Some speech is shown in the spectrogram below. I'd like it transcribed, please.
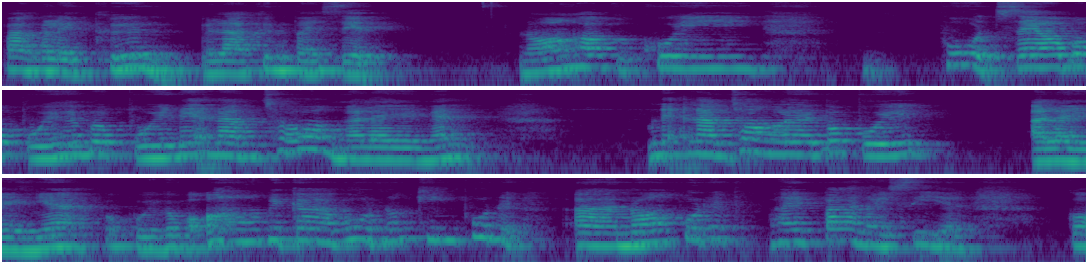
ป้าก็เลยขึ้น เวลาขึ้นไปเสร็จ น้องเขาก็คุย พูดแซวป้าปุ๋ยให้ป้าปุ๋ยแนะนำช่องอะไรอย่างนั้น แนะนำช่องเลยป้าปุ๋ย อะไรอย่างเงี้ยป้าปุ๋ยก็บอกอ๋อไม่กล้าพูดน้องคิงพูดเลยอ่าน้องพูดให้ให้ป้าหน่อยสิก็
